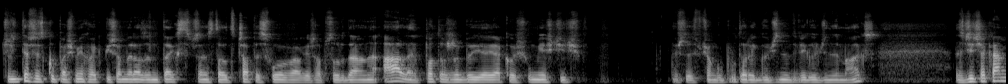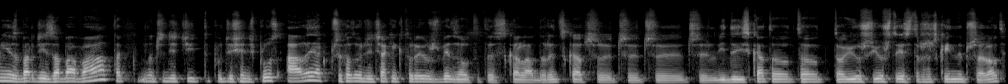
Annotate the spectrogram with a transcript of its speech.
Czyli też jest kupa śmiechu, jak piszemy razem tekst, często od czapy słowa, wiesz, absurdalne, ale po to, żeby je jakoś umieścić jeszcze w ciągu półtorej godziny, dwie godziny max. Z dzieciakami jest bardziej zabawa, tak, znaczy dzieci typu 10+, plus, ale jak przychodzą dzieciaki, które już wiedzą, to to jest skala dorycka czy, czy, czy, czy lidyjska, to, to, to już, już jest troszeczkę inny przelot.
